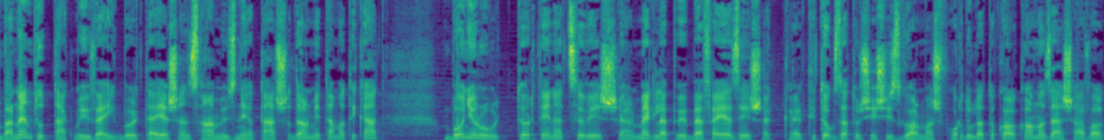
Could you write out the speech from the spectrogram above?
bár nem tudták műveikből teljesen száműzni a társadalmi tematikát, bonyolult történetszövéssel, meglepő befejezésekkel, titokzatos és izgalmas fordulatok alkalmazásával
